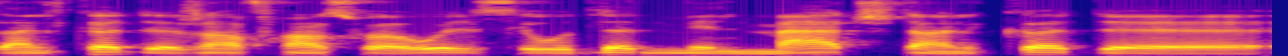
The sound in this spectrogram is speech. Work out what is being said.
Dans le cas de Jean-François Hull, c'est au-delà de 1000 matchs. Dans le cas de,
